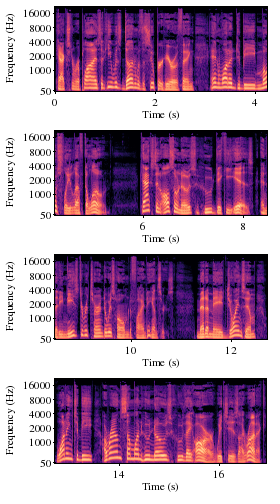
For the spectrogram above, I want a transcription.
Caxton replies that he was done with the superhero thing and wanted to be mostly left alone. Caxton also knows who Dickie is and that he needs to return to his home to find answers. Meta Maid joins him, wanting to be around someone who knows who they are, which is ironic.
